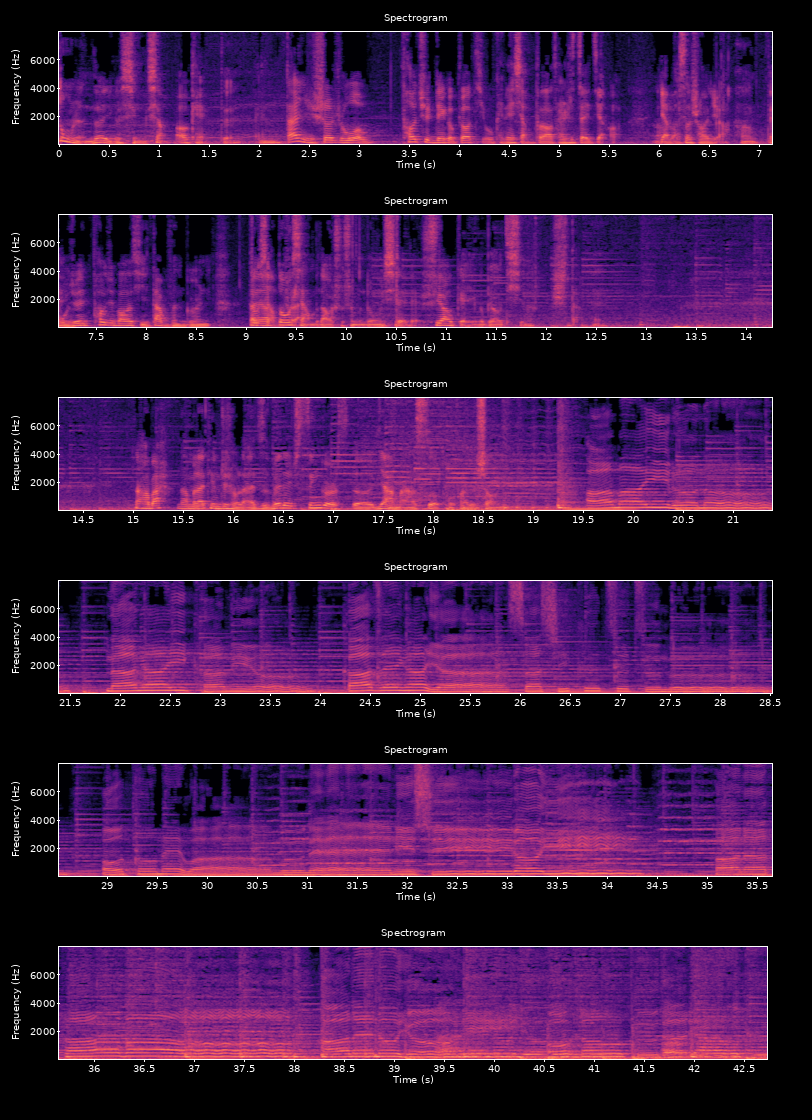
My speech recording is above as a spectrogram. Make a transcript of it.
动人的一个形象。，OK，对，当然你说如果抛去那个标题，我肯定想不到他是在讲亚麻色少女啊。嗯，对。我觉得抛去标题，大部分歌大家都都想不到是什么东西，对对。需要给一个标题的。是的，那好吧，那我们来听这首来自 Village Singers 的《亚麻色头发的少女》。甘い色の長い髪を風が優しく包む乙女。は胸に白い花束を羽のように丘を下り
